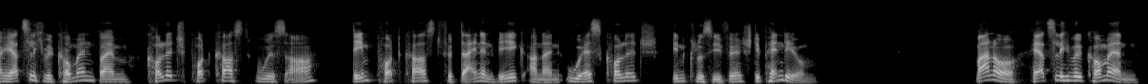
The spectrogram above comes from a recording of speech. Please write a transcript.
herzlich willkommen beim College Podcast USA, dem Podcast für deinen Weg an ein US-College inklusive Stipendium. Mano, herzlich willkommen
